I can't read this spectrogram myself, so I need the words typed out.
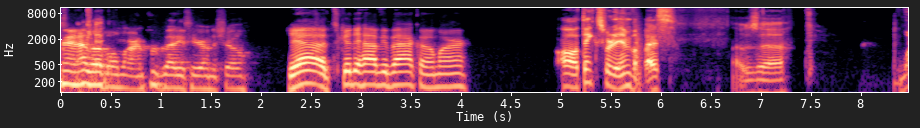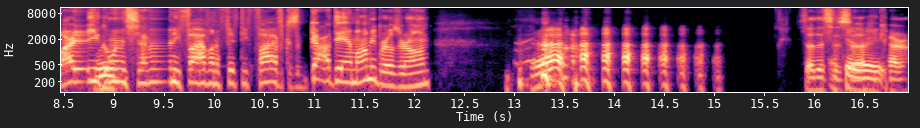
Man, I love Omar. I'm so glad he's here on the show. Yeah, it's good to have you back, Omar. Oh, thanks for the invite. That was uh. Why are you going 75 on a 55? Because the goddamn Omni Bros are on. So this is Okay, uh, wait. Hikaru.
